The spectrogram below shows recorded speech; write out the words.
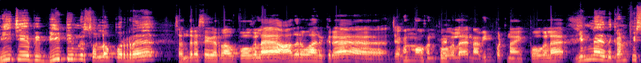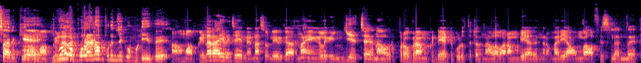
பிஜேபி பி டீம்னு சொல்லப்படுற சந்திரசேகர் ராவ் போகல ஆதரவா இருக்கிற ஜெகன்மோகன் போகல நவீன் பட்நாயக் போகல. என்ன இது கன்ஃபியூஸா இருக்கே? இவங்க போலன்னா புரிஞ்சுக்க முடியுது. ஆமா பினராயி விஜயன் என்ன சொல்லியிருக்காருன்னா எங்களுக்கு இங்கே நான் ஒரு ப்ரோக்ராம்க்கு டேட் கொடுத்துட்டதுனால வர முடியாதுங்கிற மாதிரி அவங்க ஆஃபீஸ்ல இருந்து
